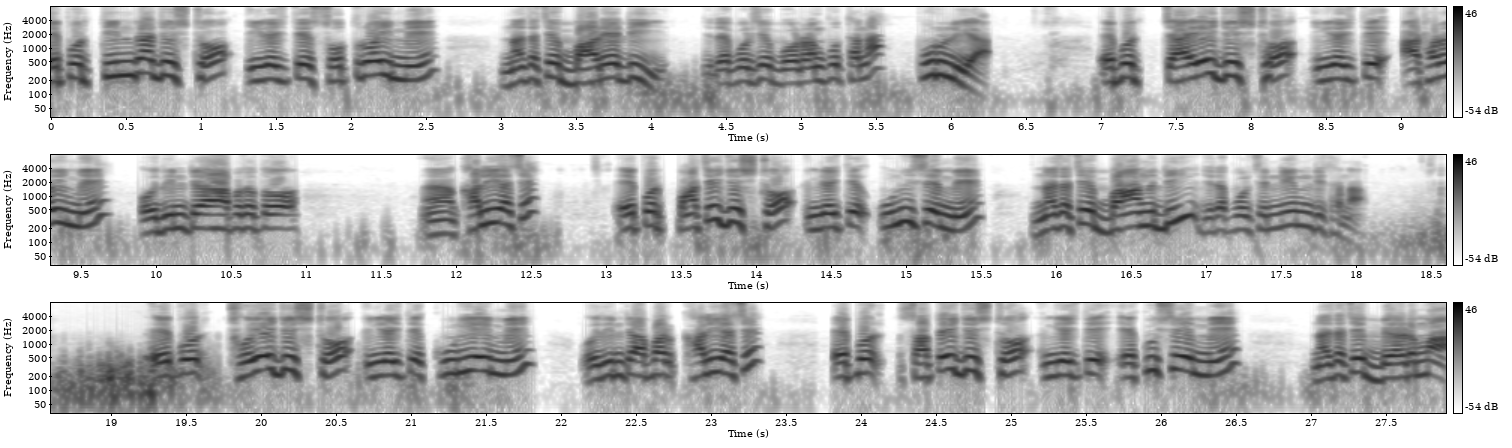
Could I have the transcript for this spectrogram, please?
এরপর তিনরা জ্যৈষ্ঠ, ইংরেজিতে সতেরোই মে, নাচ আছে বারেডি, যেটা পড়ছে বলরামপুর থানা, পুরুলিয়া। এরপর চারই জ্যৈষ্ঠ, ইংরেজিতে আঠারোই মে, ওই দিনটা আপাতত খালি আছে। এরপর পাঁচই জ্যৈষ্ঠ, ইংরেজিতে উনিশে মে, নাচ আছে বাঁধডি যেটা পড়ছে নিমডি থানা। এরপর ছয়ই জ্যৈষ্ঠ, ইংরেজিতে কুড়িই মে, ওই দিনটা আবার খালি আছে। এরপর সাতই জ্যৈষ্ঠ, ইংরেজিতে একুশে মে নাচ আছে বেড়মা,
